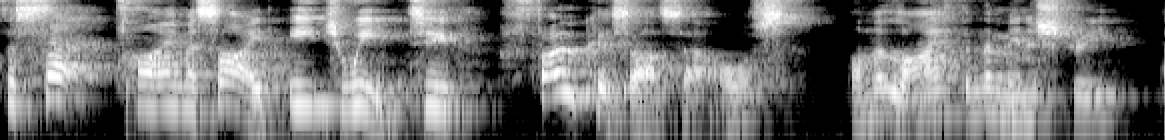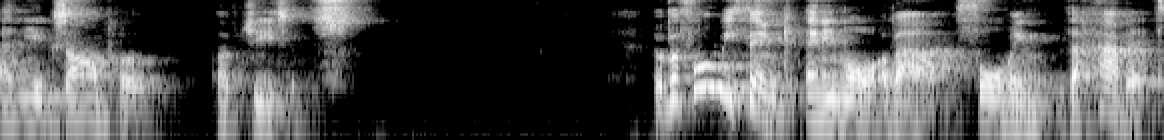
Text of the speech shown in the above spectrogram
To set time aside each week to focus ourselves on the life and the ministry and the example of Jesus. But before we think any more about forming the habit,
